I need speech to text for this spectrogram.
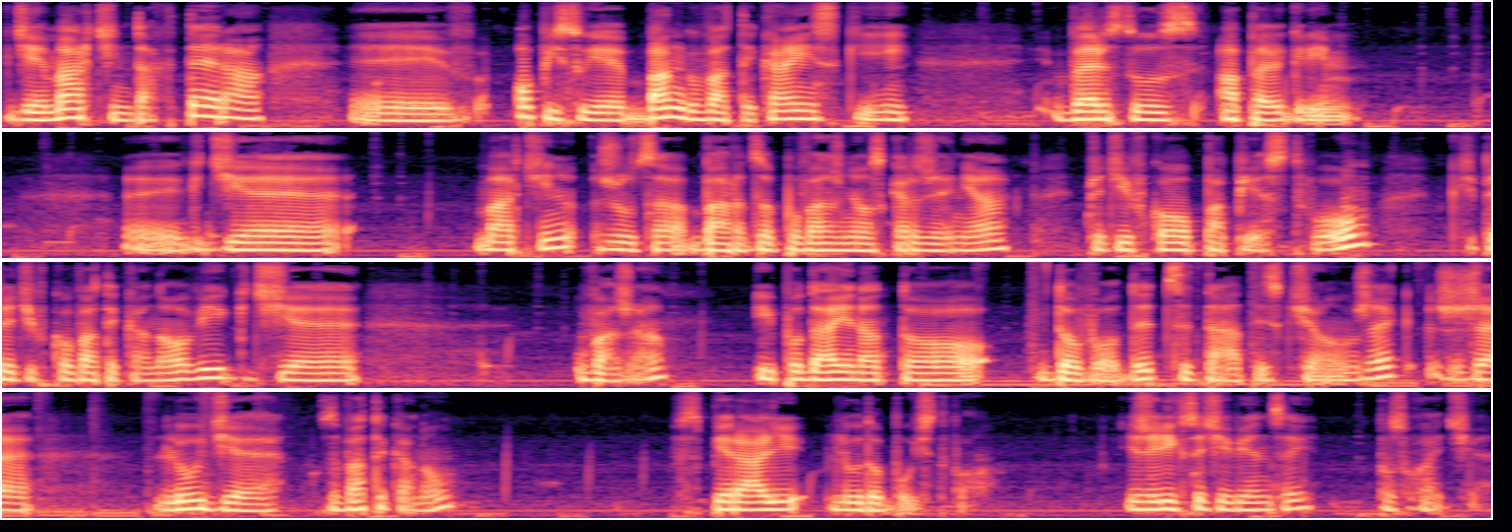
gdzie Marcin Dachtera yy, opisuje Bank Watykański versus Appelgrim, yy, gdzie Marcin rzuca bardzo poważne oskarżenia przeciwko papiestwu, przeciwko Watykanowi, gdzie uważa i podaje na to dowody, cytaty z książek, że ludzie z Watykanu wspierali ludobójstwo. Jeżeli chcecie więcej, posłuchajcie,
